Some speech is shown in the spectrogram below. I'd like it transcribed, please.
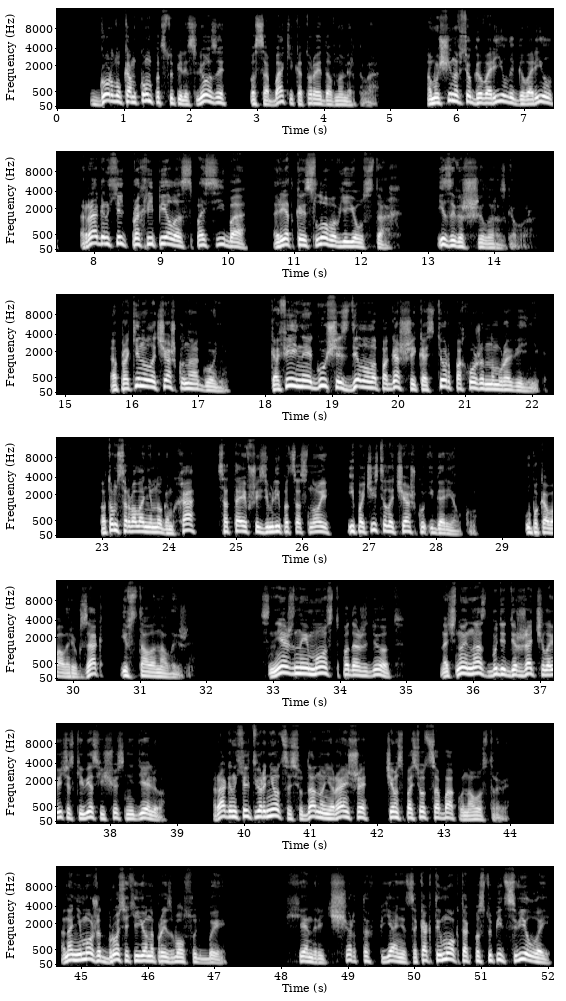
К горлу комком подступили слезы по собаке, которая давно мертва. А мужчина все говорил и говорил. Рагенхельд прохрипела «Спасибо!» редкое слово в ее устах и завершила разговор. Опрокинула чашку на огонь. Кофейная гуща сделала погасший костер похожим на муравейник. Потом сорвала немного мха с оттаившей земли под сосной и почистила чашку и горелку. Упаковала рюкзак и встала на лыжи. Снежный мост подождет. Ночной наст будет держать человеческий вес еще с неделю. Рагенхильд вернется сюда, но не раньше, чем спасет собаку на острове. Она не может бросить ее на произвол судьбы. Хенри, чертов пьяница, как ты мог так поступить с виллой?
